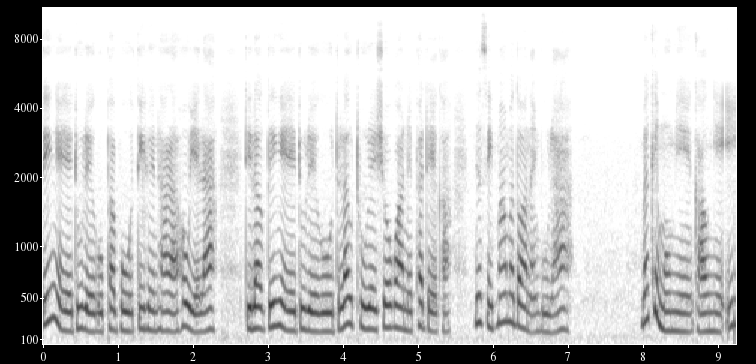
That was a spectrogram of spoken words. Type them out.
တင်းငယ်တဲ့ဒုတွေကိုဖတ်ဖို့တီထွင်ထားတာဟုတ်ရဲ့လားဒီလောက်တင်းငယ်တဲ့ဒုတွေကိုဒီလောက်ထူတဲ့ရှော့ကွာနဲ့ဖတ်တဲ့အခါမျက်စိမှားမသွားနိုင်ဘူးလားမက်ခင်မွန်မြင်ခေါင်းညင်ဤ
